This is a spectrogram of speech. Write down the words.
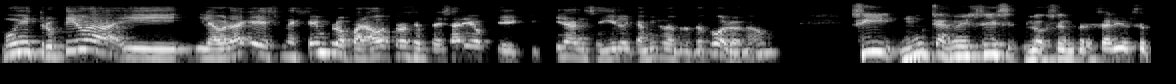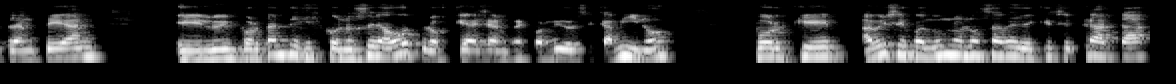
muy instructiva y, la verdad que es un ejemplo para otros empresarios que, que quieran seguir el camino del protocolo, ¿no? Sí, muchas veces los empresarios se plantean eh, lo importante es conocer a otros que hayan recorrido ese camino, porque a veces cuando uno no sabe de qué se trata,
